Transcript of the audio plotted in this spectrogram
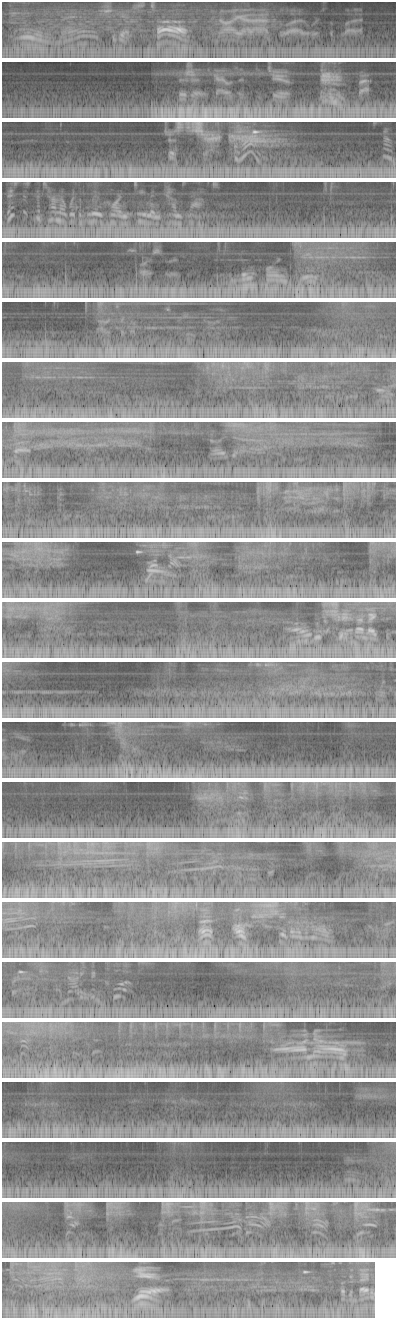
Damn, man. She gets tough. I know I gotta add blood. Where's the blood at? Pretty sure this guy was empty too. but just to check. Uh-huh. So this is the tunnel where the blue horn demon comes out. Sorcerer's Ring. Blue Horn Demon. That looks like a strange huh? Oh, fuck. Hell yeah. Watch Oh. Oh, shit. I like it.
